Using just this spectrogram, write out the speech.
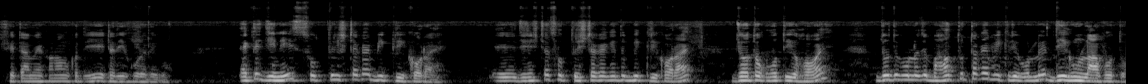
সেটা আমি এখন অঙ্ক দিয়ে এটা দিয়ে করে দেব। একটি জিনিস ছত্রিশ টাকায় বিক্রি করায়। এই জিনিসটা ছত্রিশ টাকায় কিন্তু বিক্রি করায়। যত ক্ষতি হয়, যদি বলল যে বাহাত্তর টাকায় বিক্রি করলে দ্বিগুণ লাভ হতো।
